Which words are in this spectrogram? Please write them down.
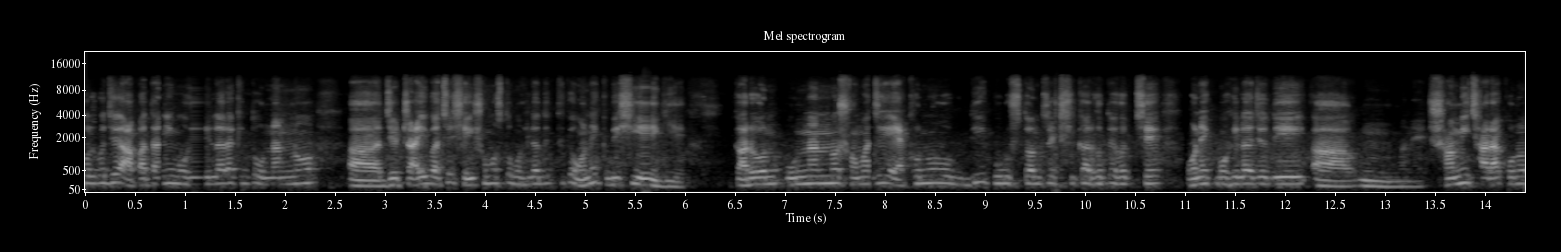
বলবো যে আপাতানি মহিলারা কিন্তু অন্যান্য যে ট্রাইব আছে সেই সমস্ত মহিলাদের থেকে অনেক বেশি এগিয়ে কারণ অন্যান্য সমাজে এখনো অবধি পুরুষতন্ত্রের শিকার হতে হচ্ছে অনেক মহিলা যদি মানে স্বামী ছাড়া কোনো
